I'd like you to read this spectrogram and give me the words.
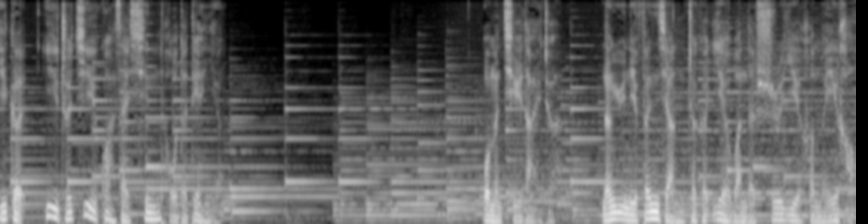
一个一直记挂在心头的电影。我们期待着能与你分享这个夜晚的诗意和美好，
